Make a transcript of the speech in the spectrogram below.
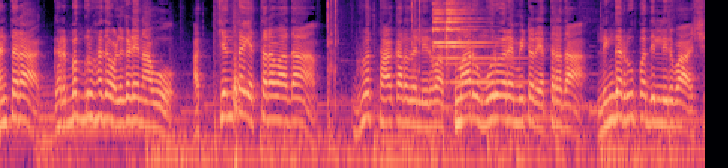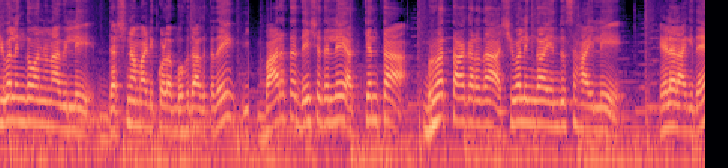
ನಂತರ ಗರ್ಭಗೃಹದ ಒಳಗಡೆ ನಾವು ಅತ್ಯಂತ ಎತ್ತರವಾದ ಬೃಹತ್ ಆಕಾರದಲ್ಲಿರುವ ಸುಮಾರು ಮೂರುವರೆ ಮೀಟರ್ ಎತ್ತರದ ಲಿಂಗ ರೂಪದಲ್ಲಿರುವ ಶಿವಲಿಂಗವನ್ನು ನಾವಿಲ್ಲಿ ದರ್ಶನ ಮಾಡಿಕೊಳ್ಳಬಹುದಾಗುತ್ತದೆ. ಭಾರತ ದೇಶದಲ್ಲೇ ಅತ್ಯಂತ ಬೃಹತ್ ಆಕಾರದ ಶಿವಲಿಂಗ ಎಂದು ಸಹ ಇಲ್ಲಿ ಹೇಳಲಾಗಿದೆ.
